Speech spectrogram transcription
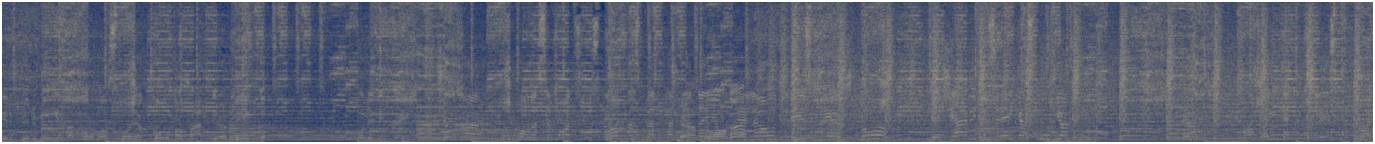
ir pirmie į tą kovą stoja Kauno Žalgirio bei polininkai. Čia yra futbolas emocijų sportas, bet apie tai jau vėliau 3 prieš 2. Vėžiavičius reikia smūgio. Ir labai netiksliai smūgiuoja.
